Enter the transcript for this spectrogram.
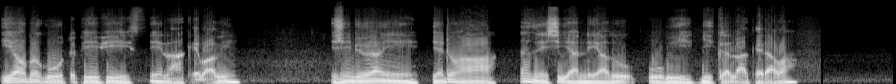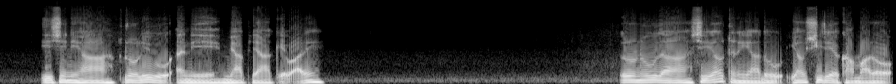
ဒီအောက်ဘက်ကိုတပြေးပြေးဆင်းလာခဲ့ပါပြီ။ရှင်းပြောရရင်ရဲတို့ဟာ တန့်စင်ရှိရာနေရာသို့ပို့ပြီးညီကပ်လာခဲ့တာပါ။ဒီရှင်ကြီးဟာတော်တော်လေးကိုအန်နေများပြားခဲ့ပါတယ်။သူတို့နိုးသာရှေရောက်တနေရာသို့ရောက်ရှိတဲ့အခါမှာတော့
